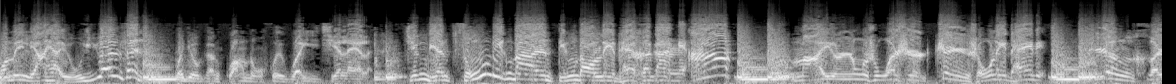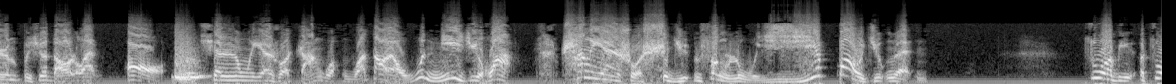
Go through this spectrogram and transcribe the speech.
我们两下有缘分，我就跟广东会馆一起来了。今天总兵大人顶到擂台何干的啊？马云龙说我是镇守擂台的，任何人不许捣乱。哦，乾隆爷说长官，我倒要问你一句话。常言说，识君俸禄，以报君恩。做兵做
